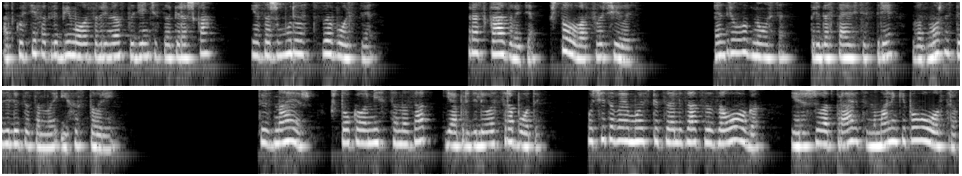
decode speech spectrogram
Откусив от любимого со времен студенчества пирожка, я зажмурилась от удовольствия. «Рассказывайте, что у вас случилось?» Эндрю улыбнулся, предоставив сестре возможность поделиться со мной их историей. «Ты знаешь, что около месяца назад я определилась с работой. Учитывая мою специализацию зоолога, я решила отправиться на маленький полуостров,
